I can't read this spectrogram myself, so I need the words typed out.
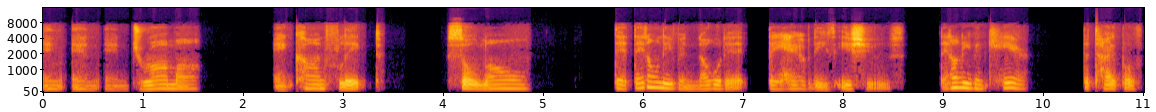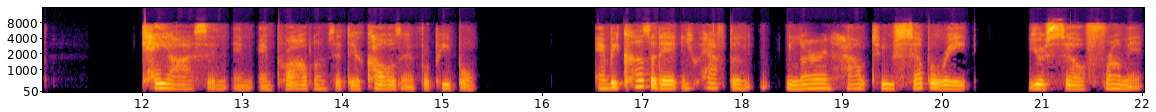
and and, and drama and conflict so long that they don't even know that they have these issues. They don't even care the type of chaos and, and, and problems that they're causing for people. And because of that, you have to learn how to separate yourself from it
